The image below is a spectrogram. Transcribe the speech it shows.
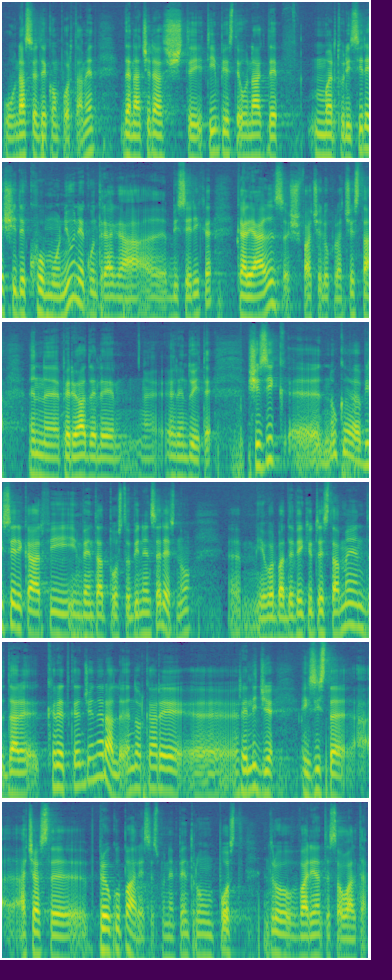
un astfel de comportament, dar în același timp este un act de mărturisire și de comuniune cu întreaga biserică, care ea însă își face lucrul acesta în perioadele rânduite. Și zic, nu că biserica ar fi inventat postul, bineînțeles, nu? E vorba de Vechiul Testament, dar cred că în general, în oricare religie există această preocupare, să spunem, pentru un post într-o variantă sau alta.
